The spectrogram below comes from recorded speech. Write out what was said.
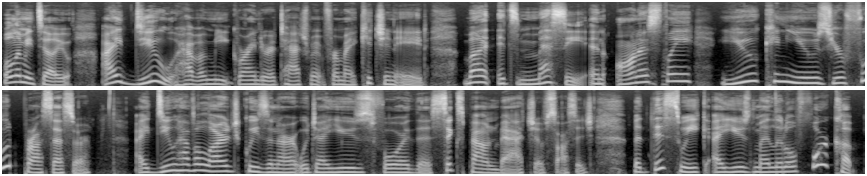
Well, let me tell you, I do have a meat grinder attachment for my KitchenAid, but it's messy. And honestly, you can use your food processor. I do have a large Cuisinart, which I use for the six pound batch of sausage, but this week I used my little four cup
